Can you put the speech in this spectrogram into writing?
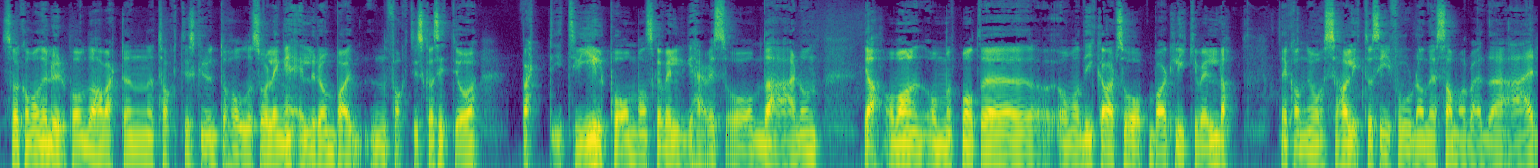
så kan man jo lure på om det har vært en taktisk grunn til å holde så lenge, eller om Biden faktisk har sittet og vært i tvil på om man skal velge Harris, og om det er noen Ja, om, man, om, måte, om det ikke har vært så åpenbart likevel, da. Det kan jo ha litt å si for hvordan det samarbeidet er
